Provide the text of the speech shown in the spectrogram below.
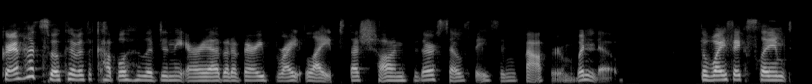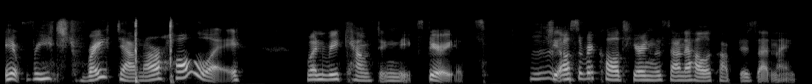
Graham had spoken with a couple who lived in the area about a very bright light that shone through their south facing bathroom window. The wife exclaimed, It reached right down our hallway when recounting the experience. She also recalled hearing the sound of helicopters that night.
